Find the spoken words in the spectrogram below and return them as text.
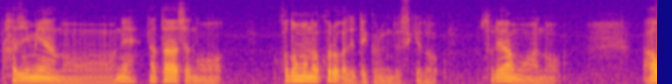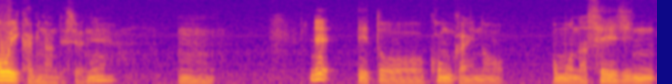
初めあのねナターシャの子供の頃が出てくるんですけどそれはもうあの青い髪なんですよね。うん、で、えーと、今回の主な成人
